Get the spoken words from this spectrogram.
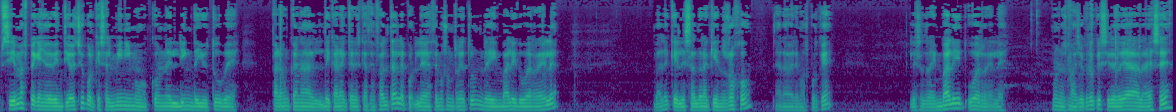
si es más pequeño de 28, porque es el mínimo con el link de YouTube para un canal de caracteres que hace falta, le, hacemos un return de invalid URL, ¿vale? Que le saldrá aquí en rojo, ahora veremos por qué. Le saldrá invalid URL. Bueno, es más, yo creo que si le doy a la S,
